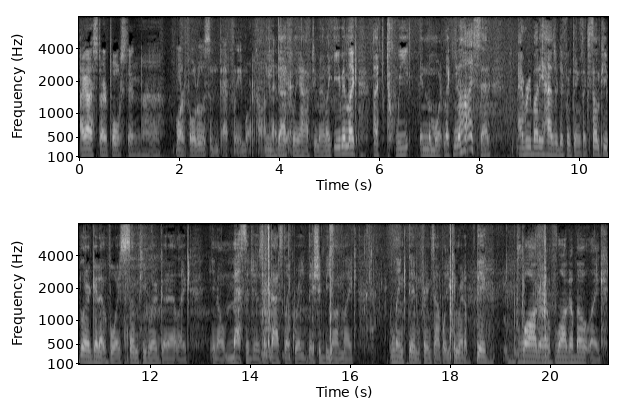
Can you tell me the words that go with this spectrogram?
I gotta start posting uh, more photos and definitely more content. you here. definitely have to, man. Like even like a tweet in the morning. Like you know how I said, everybody has their different things. Like some people are good at voice, some people are good at like you know messages. Like that's like where they should be on like LinkedIn, for example. You can write a big blog or a vlog about like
